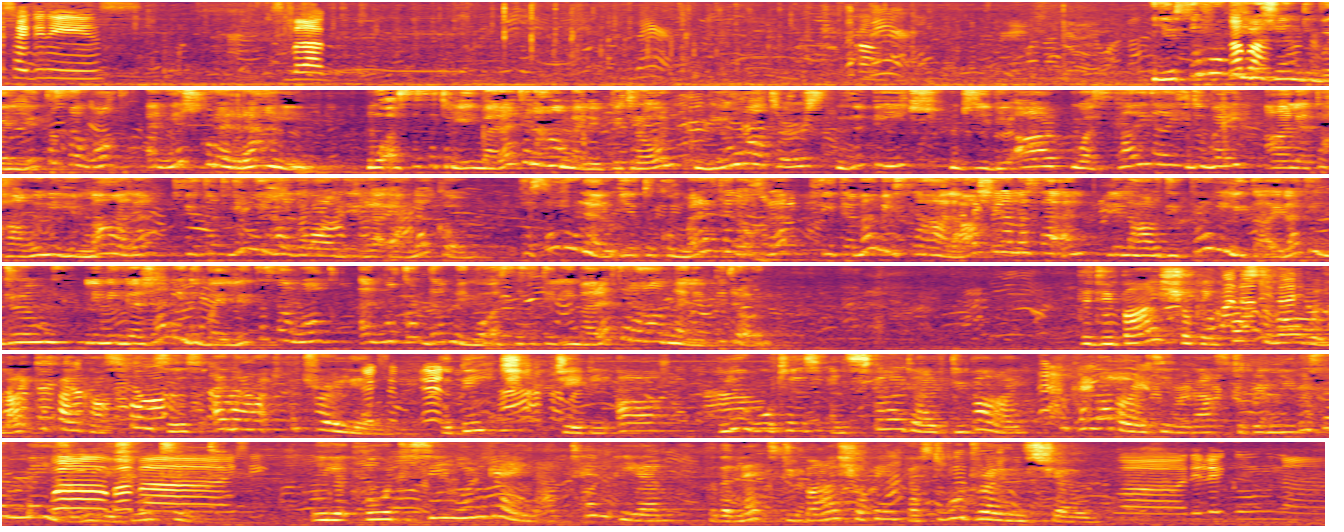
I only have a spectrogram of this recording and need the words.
Dennis. Vlog. There. Look there. يسر. مهرجان دبي للتسوق أن يشكر الراعين مؤسسة الإمارات العامة للبترول Bluewaters The Beach JBR و Skydive دبي على تعاونهم معنا في تقديم هذا العرض الرائع لكم تسرنا رؤيتكم مرة أخرى في تمام الساعة العاشرة مساء للعرض التالي لطائرات ال drones لمهرجان دبي للتسوق المقدم من مؤسسة الإمارات العامة للبترول The Dubai Shopping Festival would like to thank our sponsors Emirat Petroleum, The Beach, JBR, Blue Waters and Skydive Dubai for collaborating with us to bring you this amazing visual treat. We look forward to seeing you again at 10 pm for the next Dubai Shopping Festival Drones Show. Wow.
